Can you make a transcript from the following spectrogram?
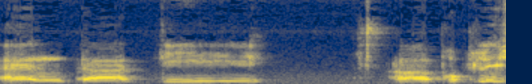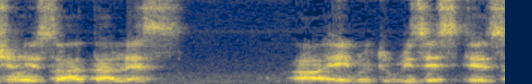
and uh, the uh, population is uh, less able to resist this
